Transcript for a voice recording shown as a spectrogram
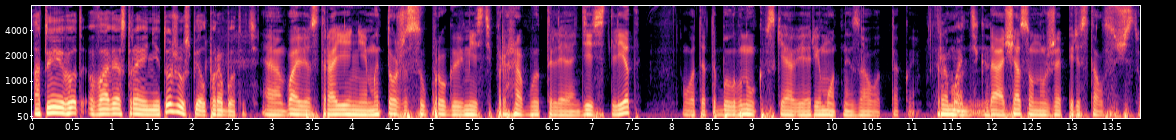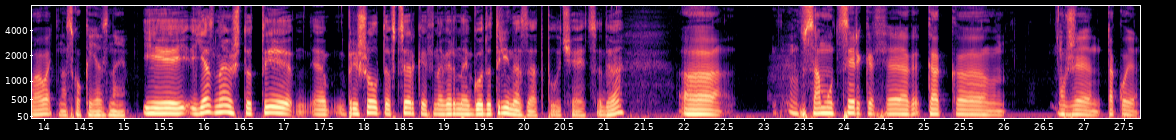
А ты вот в авиастроении тоже успел поработать? Э, в авиастроении мы тоже с супругой вместе проработали 10 лет. Вот это был внуковский авиаремонтный завод такой. Романтика. Вот, да, сейчас он уже перестал существовать, насколько я знаю. И я знаю, что ты э, пришел-то в церковь, наверное, года три назад, получается, да? Э, в саму церковь, э, как э, уже такой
